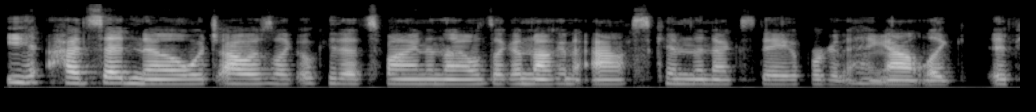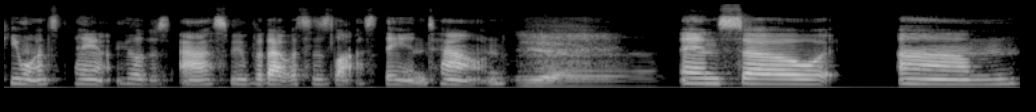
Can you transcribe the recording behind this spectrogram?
he had said no which i was like okay that's fine and then i was like i'm not going to ask him the next day if we're going to hang out like if he wants to hang out he'll just ask me but that was his last day in town Yeah, yeah, and so um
